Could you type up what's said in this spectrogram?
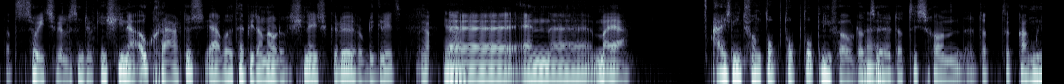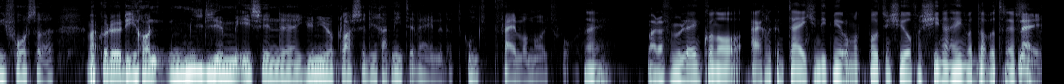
dat, zoiets willen ze natuurlijk in China ook graag. Dus ja, wat heb je dan nodig? Een Chinese coureur op de grid. Ja. Eh, en, eh, maar ja, hij is niet van top, top, top niveau. Dat, Nee. eh, dat is gewoon, dat, dat kan ik me niet voorstellen. Maar- een coureur die gewoon medium is in de juniorklasse, die gaat niet in ene. Dat komt vrijwel nooit voor. Nee. Maar de Formule 1 kon al eigenlijk een tijdje niet meer om het potentieel van China heen wat dat betreft. Nee,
